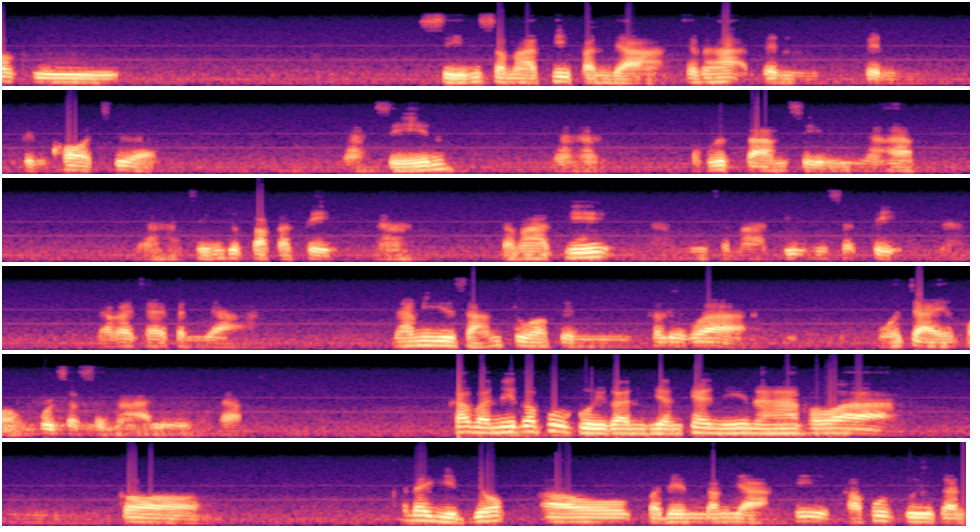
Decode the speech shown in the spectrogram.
ก็คือ ศีลสมาธิปัญญาใช่ไหมฮะเป็นเป็นเป็นข้อเชื่อนะศีลนะฮะประพฤติตามศีลนะครับนะศีลคือปกตินะสมาธินะมีสมาธิมีสตินะแล้วก็ใช้ปัญญานะมีอยู่สามตัวเป็นก็เรียกว่าหัวใจของพุทธศาสนาเลยนะครับ ครับวันนี้ก็พูดคุยกันเพียงแค่นี้นะฮะเพราะว่าก็ ก็ได้หยิบยกเอาประเด็นบางอย่างที่เขาพูดคุยกัน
